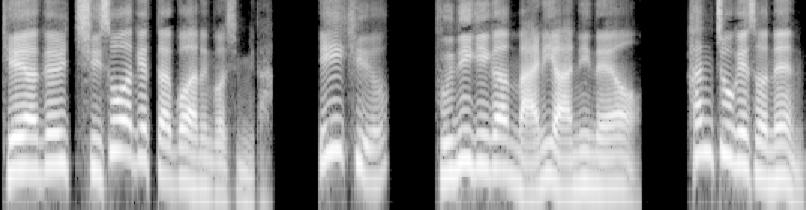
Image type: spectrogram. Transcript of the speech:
계약을 취소하겠다고 하는 것입니다. 이휴 분위기가 말이 아니네요. 한쪽에서는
